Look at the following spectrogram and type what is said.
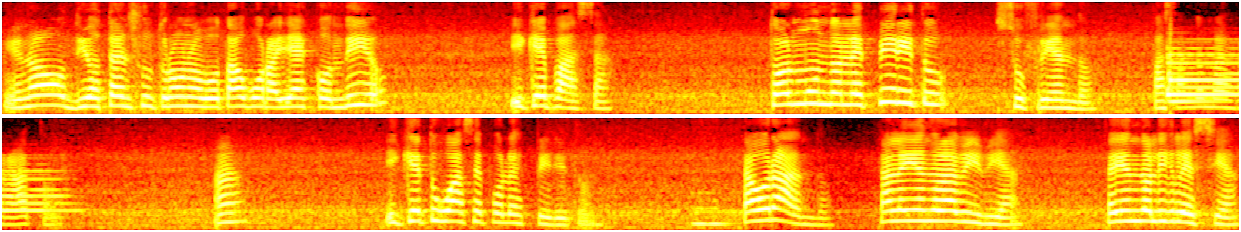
Y no, Dios está en su trono botado por allá escondido. ¿Y qué pasa? Todo el mundo en el espíritu sufriendo, pasando mal rato. ¿Ah? ¿Y qué tú haces por el espíritu? ¿Estás orando? Estás leyendo la Biblia, estás yendo a la iglesia,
